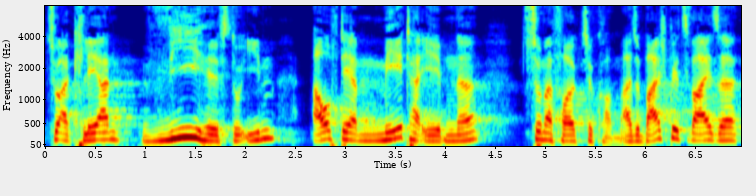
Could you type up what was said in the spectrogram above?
zu erklären, wie hilfst du ihm auf der Metaebene zum Erfolg zu kommen. Also beispielsweise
